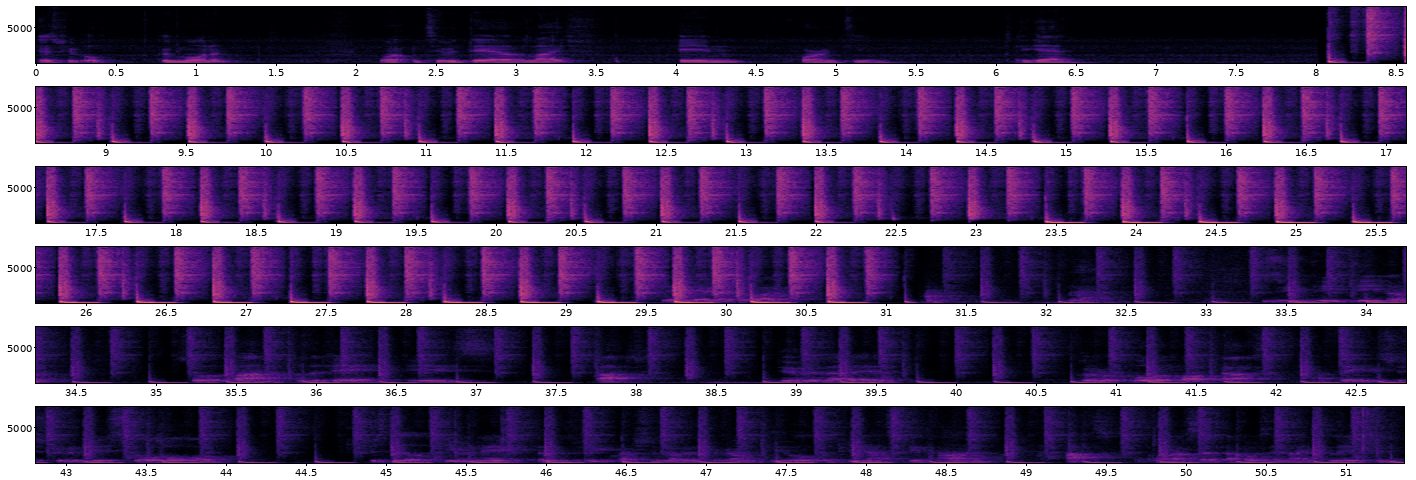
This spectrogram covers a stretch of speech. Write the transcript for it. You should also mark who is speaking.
Speaker 1: Yes, people. Good morning. Welcome to a day of life in quarantine. Again. So the plan for the day is that do a bit of editing. Gonna record a podcast. I think it's just gonna be a solo one. Just a little Q and A. There's a few questions on Instagram people have been asking and asked when I said that I was in isolation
